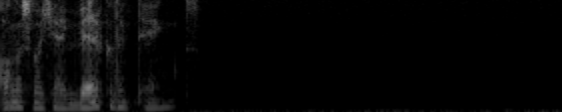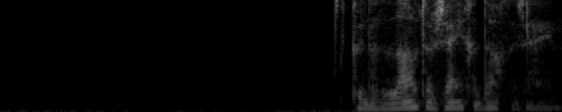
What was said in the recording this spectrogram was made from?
Alles wat jij werkelijk denkt, kunnen louter zijn gedachten zijn.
